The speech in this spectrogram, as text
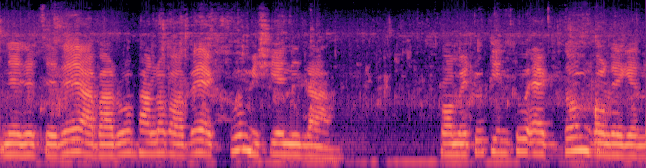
নেড়ে চেড়ে আবারও ভালোভাবে একটু মিশিয়ে নিলাম। টমেটো কিন্তু একদম গলে গেল।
